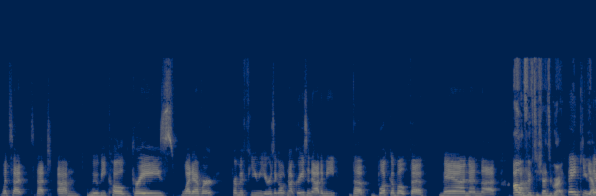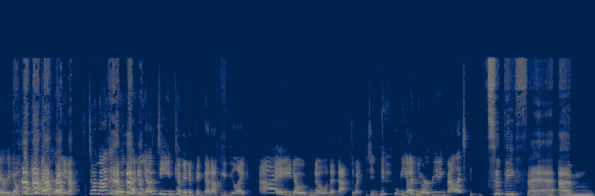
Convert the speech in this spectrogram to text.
what's that that um movie called gray's whatever from a few years ago not gray's anatomy the book about the man and the oh, uh, Fifty Shades of Grey. thank you Yeah. there we go i knew it had gray it so imagine if you had a young teen come in and pick that up you'd be like i don't know that that's what should be on your reading palette To be fair, um,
